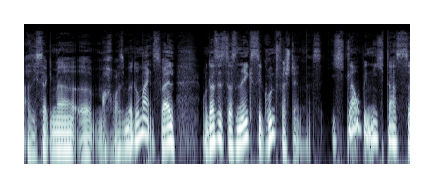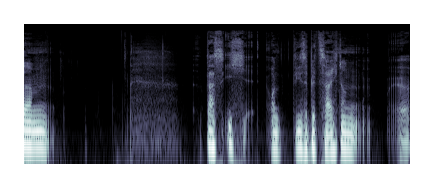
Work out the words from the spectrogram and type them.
also ich sage immer, äh, mach was immer du meinst. Weil, und das ist das nächste Grundverständnis. Ich glaube nicht, dass, ähm, dass ich, und diese Bezeichnung äh,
